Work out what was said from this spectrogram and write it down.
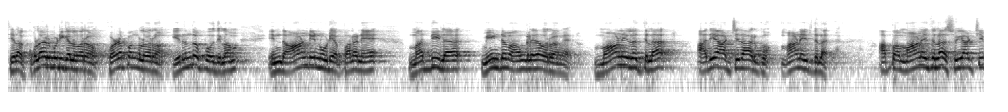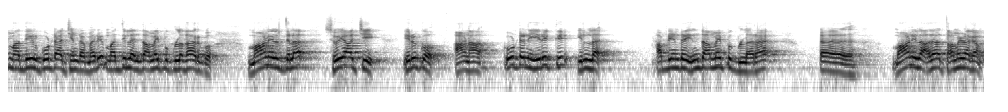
சில குளறுபடிகள் வரும் குழப்பங்கள் வரும். இருந்த போதிலும் இந்த ஆண்டினுடைய பலனே மத்தியில் மீண்டும் அவங்களே தான் வருவாங்க. மாநிலத்தில் அதே ஆட்சி தான் இருக்கும் மாநிலத்தில். அப்போ மாநிலத்தில் சுயாட்சி மத்தியில் கூட்டாட்சின்ற மாதிரி மத்தியில் இந்த அமைப்புக்குள்ளே தான் இருக்கும். மாநிலத்தில் சுயாட்சி இருக்கும் ஆனால் கூட்டணி இருக்குது இல்லை அப்படின்ற இந்த அமைப்புக்குள்ளார மாநில அதாவது தமிழகம்.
